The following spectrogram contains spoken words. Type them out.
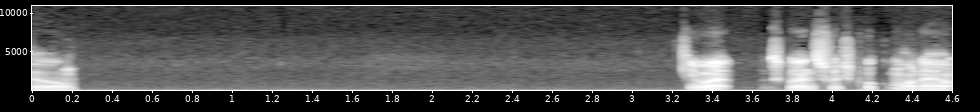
go. You know what? Let's go ahead and switch Pokemon out.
